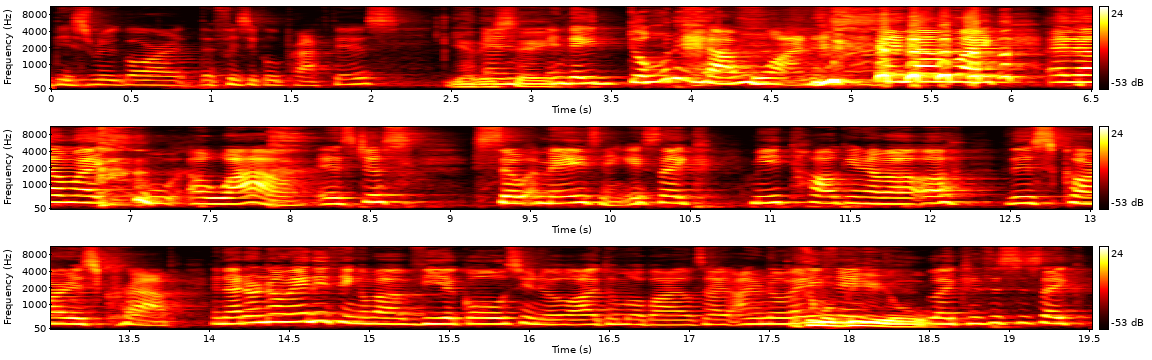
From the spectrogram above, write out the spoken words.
disregard the physical practice Yeah, they and, say- and they don't have one. And i'm like and i'm like oh wow. It's just so amazing. It's like me talking about oh this car is crap and i don't know anything about vehicles you know automobiles i, I don't know Automobile. anything like this is like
